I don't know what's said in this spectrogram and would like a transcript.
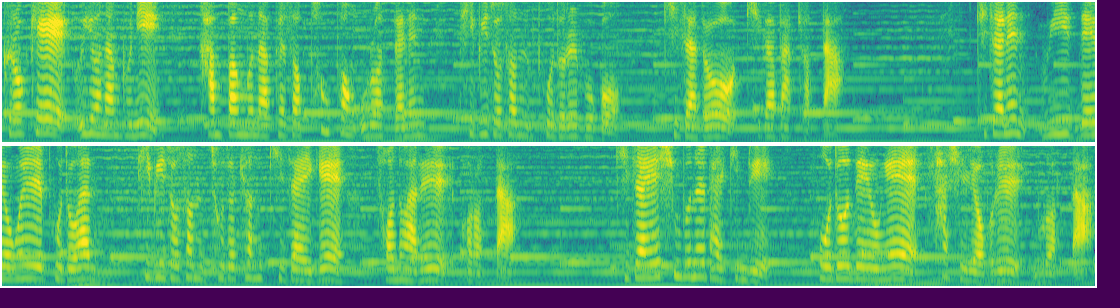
그렇게 의연한 분이 감방문 앞에서 펑펑 울었다는 TV조선 보도를 보고 기자도 기가 박혔다. 기자는 위 내용을 보도한 TV조선 조덕현 기자에게 전화를 걸었다. 기자의 신분을 밝힌 뒤 보도 내용의 사실 여부를 물었다.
